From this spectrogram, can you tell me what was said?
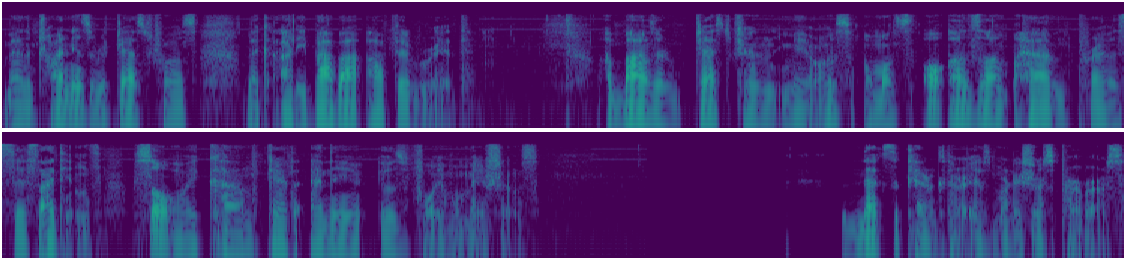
many Chinese registrars like Alibaba are favorite. About the registration emails, almost all of them have privacy settings, so we can't get any useful information. The next character is malicious purpose.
